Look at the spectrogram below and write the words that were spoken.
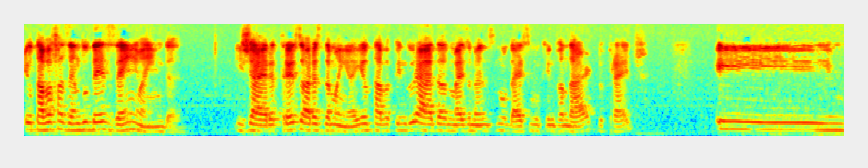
eu estava fazendo desenho ainda. E já era três horas da manhã e eu estava pendurada mais ou menos no 15 andar do prédio. E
